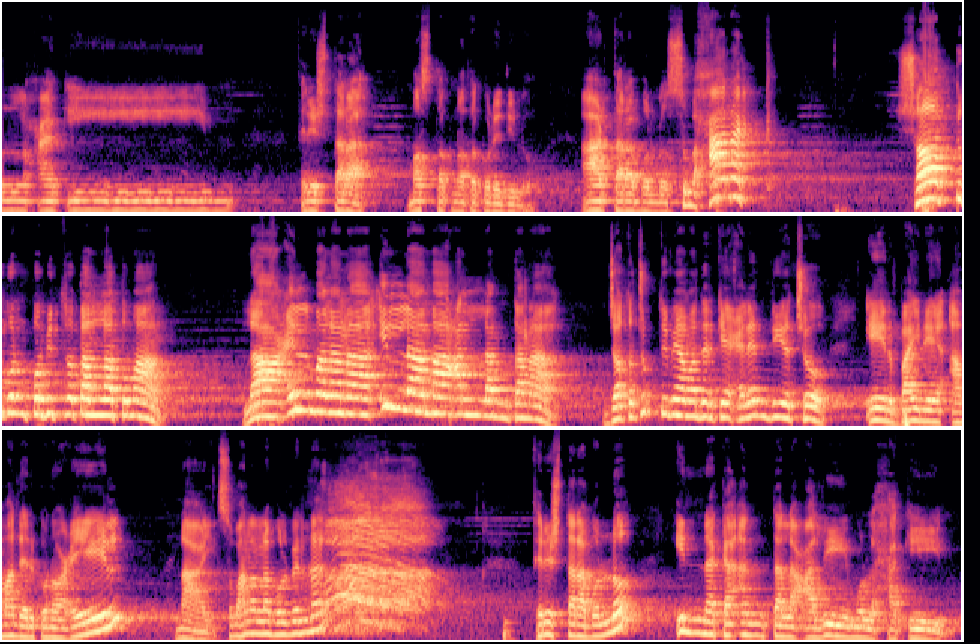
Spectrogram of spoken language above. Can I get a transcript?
الحكيم ফেরেশতারা মস্তক নত করে দিল আর তারা বলল সুবহানাক সবটুকুন পবিত্রতা আল্লাহ তোমার লা ইলমা লানা ইল্লা মা আল্লামতানা যতটুক তুমি আমাদেরকে এলেন দিয়েছ, এর বাইরে আমাদের কোনো এল নাই। সুবহানাল্লাহ বলবেন না? ফেরেশতারা বলল, ইন্নাকা আনতাল আলিমুল হাকিম।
